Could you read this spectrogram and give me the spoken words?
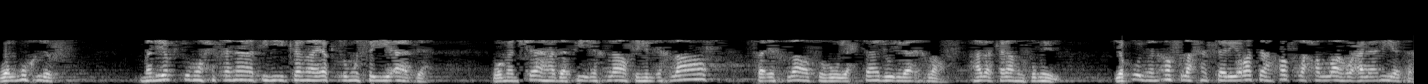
والمخلص من يكتم حسناته كما يكتم سيئاته. ومن شاهد في إخلاصه الإخلاص فإخلاصه يحتاج إلى إخلاص. هذا كلام الفضيل. يقول من أصلح سريرته أصلح الله علانيته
